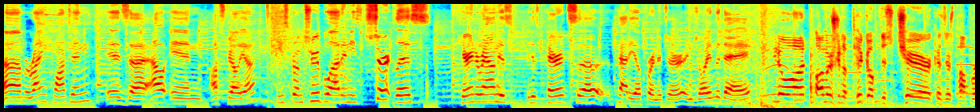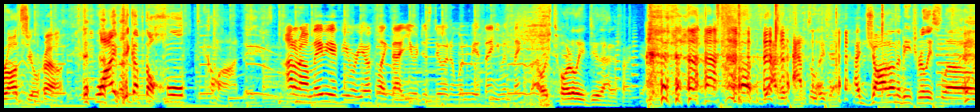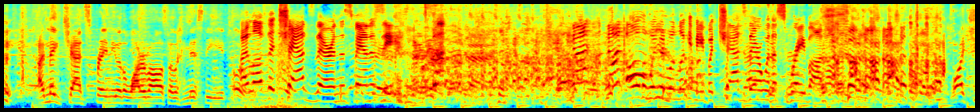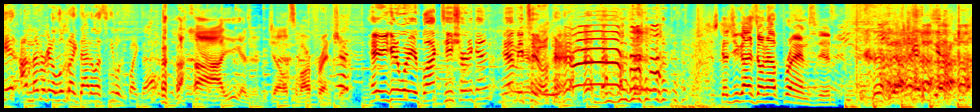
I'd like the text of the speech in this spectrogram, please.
Um, Ryan Kwanten is uh, out in Australia. He's from True Blood and he's shirtless, carrying around his, his parents' uh, patio furniture, enjoying the day. You know what? I'm just gonna pick up this chair because there's paparazzi around. Why pick up the whole? Come on, dude. I don't know, maybe if you were yoked like that, you would just do it and it wouldn't be a thing. You wouldn't think about it. I would totally do that if I. Yeah. oh, yeah, I would absolutely do. it. I'd jog on the beach really slow. I'd make Chad spray me with a water bottle so I look misty. Totally. I love that Chad's there in this fantasy. not, not all the women would look at me, but Chad's there with a spray bottle. Well, I can't. I'm never gonna look like that unless he looks like that. Ah, you guys are jealous of our friendship. Hey, are you gonna wear your black t-shirt again? Yeah, me too, okay. Just because you guys don't have friends, dude. yeah.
